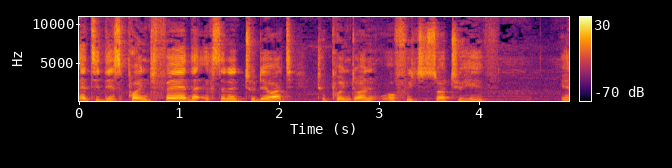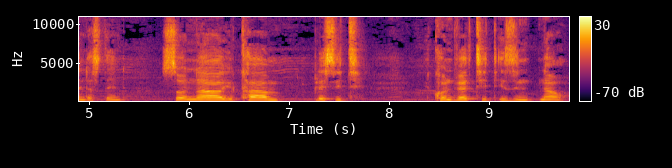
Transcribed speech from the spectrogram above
at this point further extended to the what? To point one of which is what you have. You understand? So now you come place it convert it isn't now?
